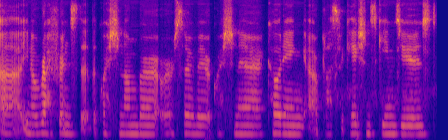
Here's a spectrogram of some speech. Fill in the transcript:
uh, you know, reference the, the question number or survey or questionnaire, coding or classification schemes used.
